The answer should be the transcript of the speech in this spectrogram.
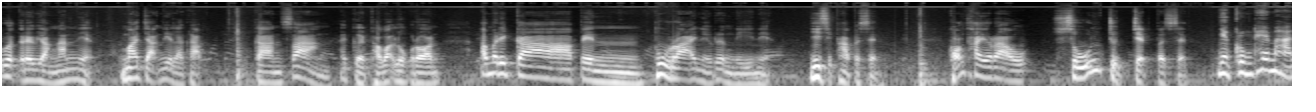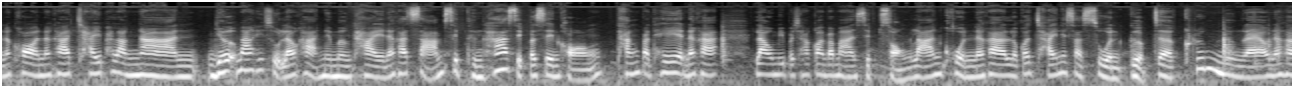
รวดเร็วอย่างนั้นเนี่ยมาจากนี่แหละครับ การสร้างให้เกิดภาวะโลกร้อน อเมริกาเป็นผู้ร้ายในเรื่องนี้เนี่ย 25%ของไทยเรา 0.7% อย่างกรุงเทพมหานครนะคะ ใช้พลังงานเยอะมากที่สุดแล้วค่ะ ในเมืองไทยนะคะ 30-50%ของทั้งประเทศนะคะ เรามีประชากรประมาณ 12 ล้านคนนะคะ แล้วก็ใช้ในสัดส่วนเกือบจะครึ่งหนึ่งแล้วนะคะ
